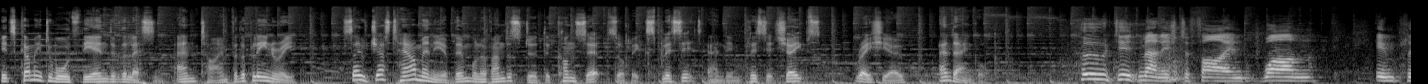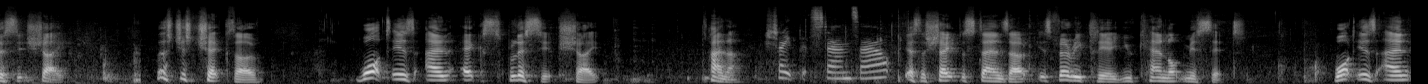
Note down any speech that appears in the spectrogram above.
It's coming towards the end of the lesson and time for the plenary. So, just how many of them will have understood the concepts of explicit and implicit shapes, ratio, and angle? Who did manage to find one implicit shape? Let's just check though. What is an explicit shape? Hannah. Shape that stands out. Yes, the shape that stands out. It's very clear, you cannot miss it. What is an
